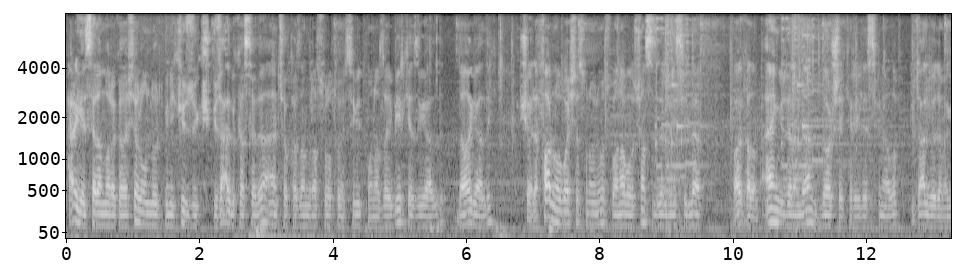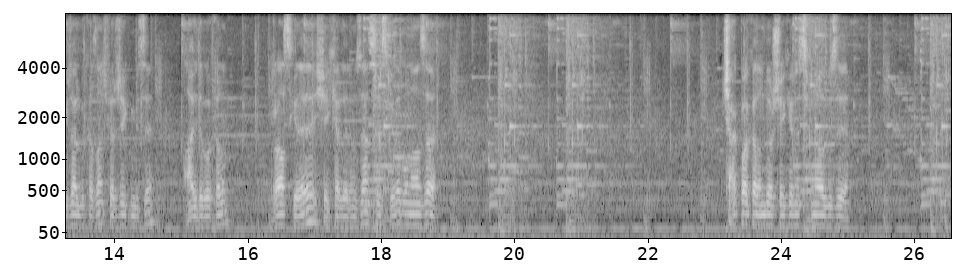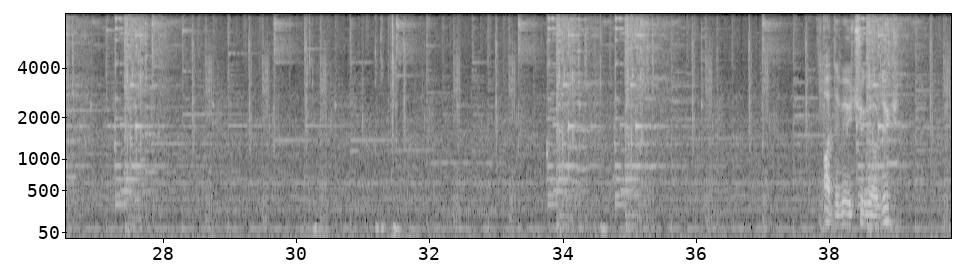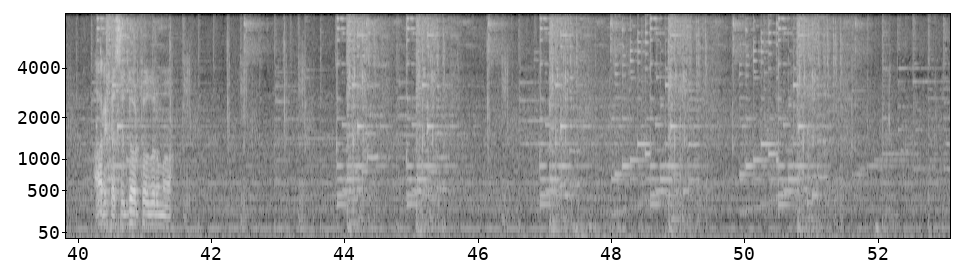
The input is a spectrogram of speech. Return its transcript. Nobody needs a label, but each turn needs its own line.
Herkese selamlar arkadaşlar. 14.200'lük güzel bir kasaydı. En çok kazandıran slot oyunu Sweet Bonanza'ya bir kez geldi. Daha geldik. Şöyle Farno başlasın oyunumuz bana buluşan sizlerin vesile. Bakalım en güzelinden 4 şekeriyle spin alıp güzel bir ödeme, güzel bir kazanç verecek mi bize? Haydi bakalım. Rastgele şekerlerimizden ses gele Bonanza. Çak bakalım 4 şekerini spin al bize. Hadi bir 3'ü gördük. Arkası 4 olur mu?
